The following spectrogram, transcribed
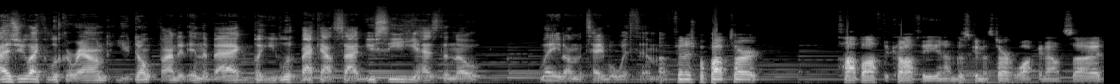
As you like look around, you don't find it in the bag, but you look back outside. You see he has the note laid on the table with him. I finish my Pop Tart, top off the coffee, and I'm just going to start walking outside.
